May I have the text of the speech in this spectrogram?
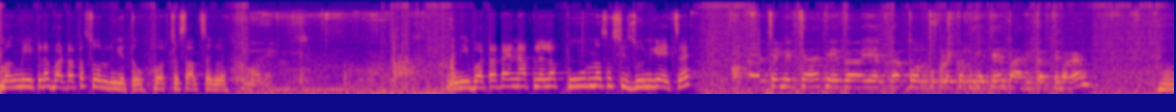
मग मी इकडे बटाटा सोलून घेतो वरचं साल सगळं. आणि बटाटा आहे ना आपल्याला पूर्ण असं शिजवून घ्यायचं आहे कच्च्या मिरच्या आहेत हे जर एका दोन तुकडे करून घेते आणि बारीक करते बघा. हं.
